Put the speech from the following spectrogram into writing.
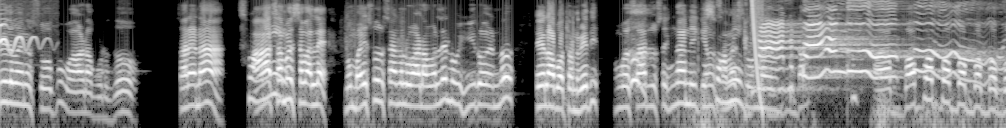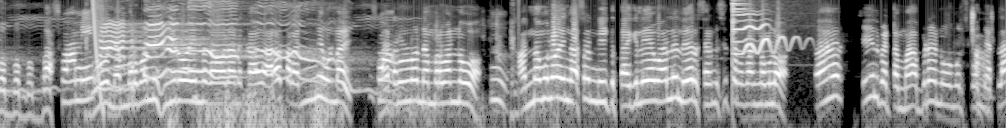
విధమైన సోపు వాడకూడదు. సరేనా? ఆ సమస్య వల్లే నువ్వు మైసూరు శాండల్ వాడడం వల్లే నువ్వు హీరోయిన్ తేలాబోతున్నావు ఏది? ఇంకోసారి చూస్తే ఇంకా నీకేం సమస్య నువ్వు నెంబర్ వన్ హీరోయిన్ కావడానికి కాదు అర్హతలు అన్ని ఉన్నాయి. నటనలో నెంబర్ వన్ నువ్వు. అందములో ఇంకా అసలు నీకు తగిలే వాళ్ళే లేరు శరణ్ చిత్ర రంగంలో. చేయలు పెట్టమ్మా అప్పుడే నువ్వు మురిసిపోతే ఎట్లా?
